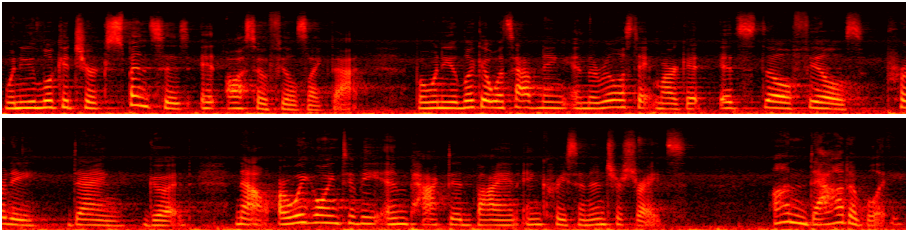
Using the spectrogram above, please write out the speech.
When you look at your expenses, it also feels like that. But when you look at what's happening in the real estate market, it still feels pretty dang good. Now, are we going to be impacted by an increase in interest rates? Undoubtedly,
